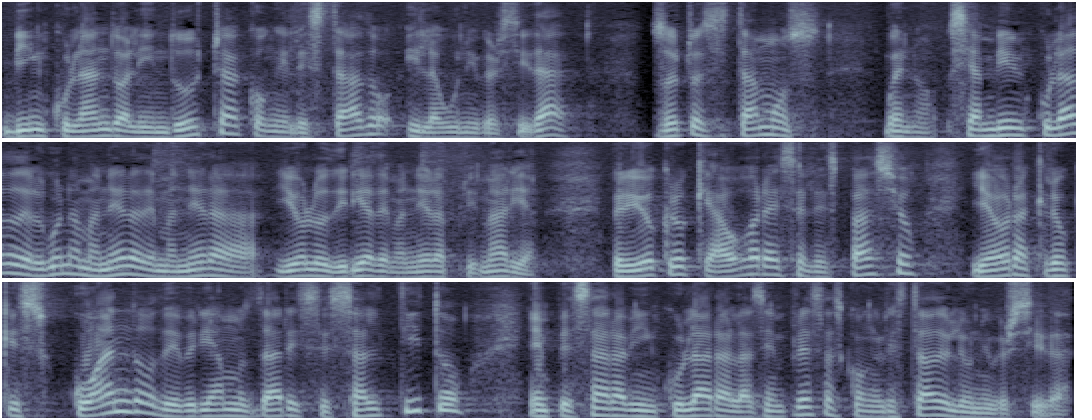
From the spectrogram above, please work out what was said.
vinculando a la industria con el Estado y la universidad. Nosotros estamos bueno, se han vinculado de alguna manera, de manera, yo lo diría de manera primaria, pero yo creo que ahora es el espacio y ahora creo que es cuando deberíamos dar ese saltito, empezar a vincular a las empresas con el Estado y la universidad.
